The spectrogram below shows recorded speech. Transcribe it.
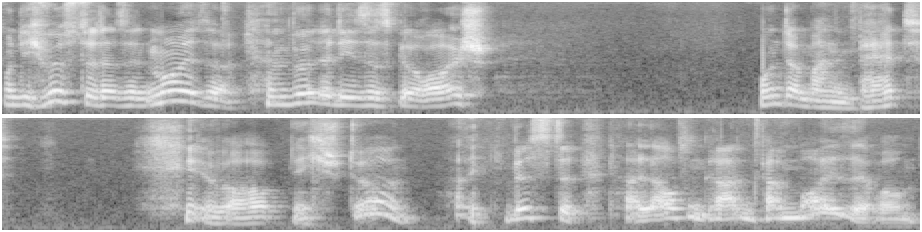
und ich wüsste, da sind Mäuse, dann würde dieses Geräusch unter meinem Bett überhaupt nicht stören. Ich wüsste, da laufen gerade ein paar Mäuse rum.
